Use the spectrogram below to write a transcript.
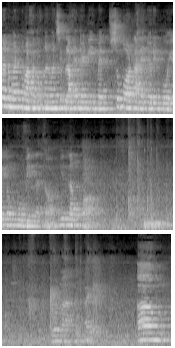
na naman, kumakatok na naman si Black Entertainment. Supportahan nyo rin po itong movie na to. Yun lang po. Um,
